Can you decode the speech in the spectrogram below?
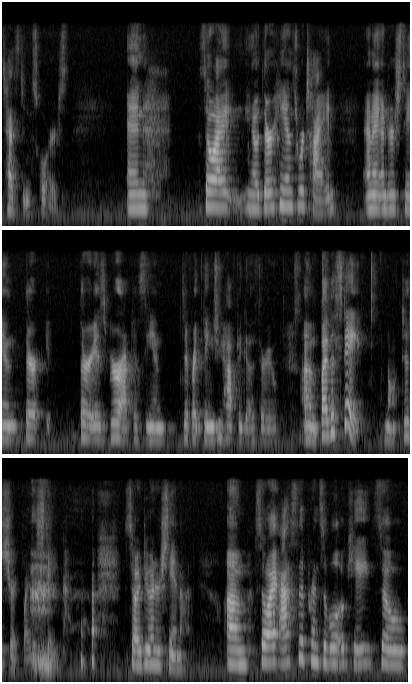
testing scores. And so I, you know, their hands were tied, and I understand there there is bureaucracy and different things you have to go through um, by the state, not district, by the state. so I do understand that. Um, so I asked the principal, okay, so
